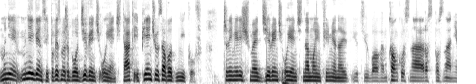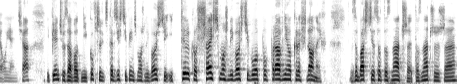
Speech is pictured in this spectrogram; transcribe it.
mniej, mniej więcej, powiedzmy, że było 9 ujęć, tak, i 5 zawodników. Czyli mieliśmy 9 ujęć na moim filmie na YouTube'owym, konkurs na rozpoznanie ujęcia i 5 zawodników, czyli 45 możliwości i tylko 6 możliwości było poprawnie określonych. Zobaczcie, co to znaczy. To znaczy, że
